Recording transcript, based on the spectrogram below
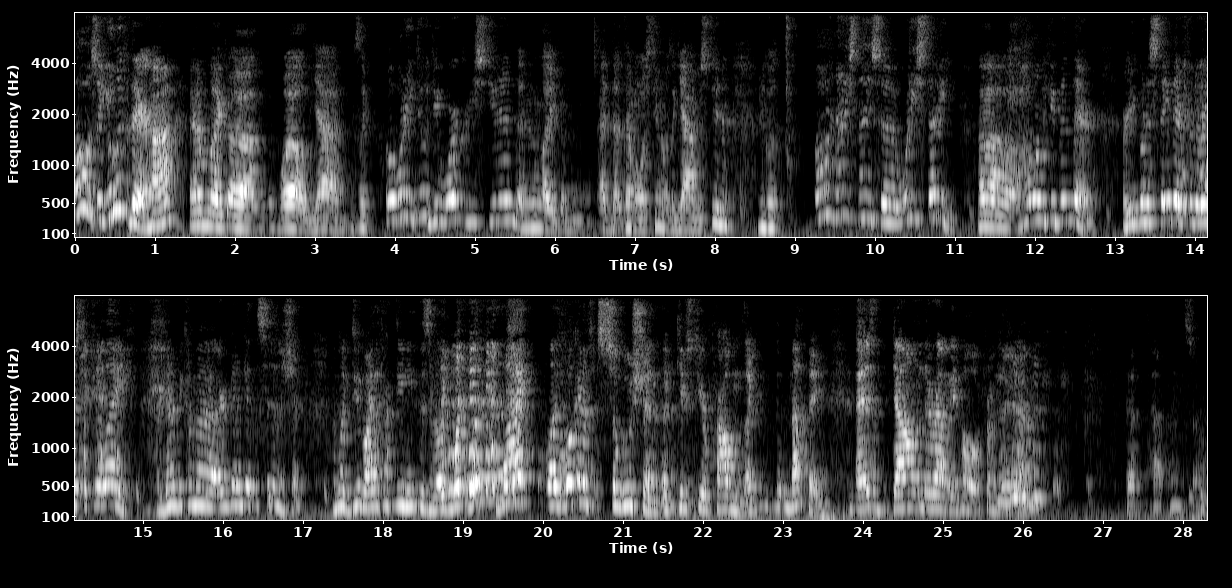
oh, so you live there, huh? And I'm like, um, well, yeah. He's like, oh, what do you do? Do you work? Are you a student? And I'm like, um, at that time I was a student. I was like, yeah, I'm a student. And he goes, oh, nice, nice. Uh, what do you study? Uh, how long have you been there? Are you gonna stay there for the rest of your life? Are you gonna become a? Are you gonna get the citizenship? I'm like, dude, why the fuck do you need this? Like, what, what, why? Like, what kind of solution it gives to your problems? Like, nothing. And Just down the rabbit hole from there. yeah, that happened. So.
